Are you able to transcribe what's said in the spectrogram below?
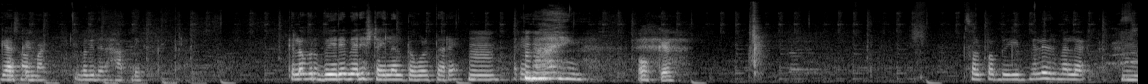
ಗ್ಯಾಸ್ ಆನ್ ಮಾಡಿ. ಇವಾಗ ಇದನ್ನು ಹಾಕ್ಬೇಕು. ಕೆಲವೊಬ್ರು ಬೇರೆ ಬೇರೆ ಸ್ಟೈಲಲ್ಲಿ ತಗೊಳ್ತಾರೆ. ಓಕೆ ಸ್ವಲ್ಪ ಬೇಯಿದ್ಮೇಲೆ ಇದ್ರ ಮೇಲೆ ಹ್ಞೂ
